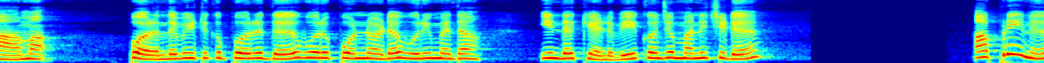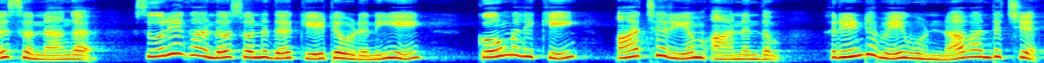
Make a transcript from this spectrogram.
ஆமா. பிறந்த வீட்டுக்கு போறது ஒரு பொண்ணோட உரிமை தான் இந்த கிழவியை கொஞ்சம் மன்னிச்சிடு. அப்படின்னு சொன்னாங்க. சூரியகாந்தம் சொன்னதை கேட்ட உடனேயே கோமலிக்கு ஆச்சரியம் ஆனந்தம். ரெண்டுமே ஒன்னா வந்துச்சு.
